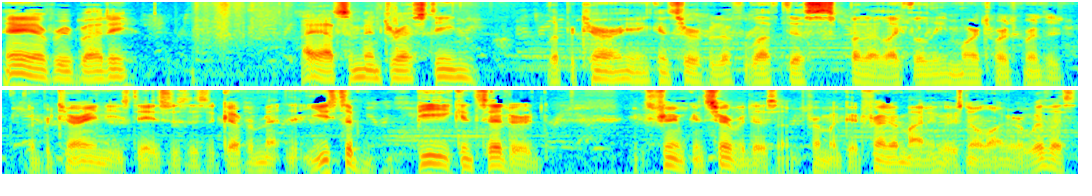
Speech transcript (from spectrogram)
Hey, everybody. I have some interesting libertarian, conservative leftists, but I like to lean more towards more libertarian these days. This is a government that used to be considered extreme conservatism from a good friend of mine who is no longer with us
